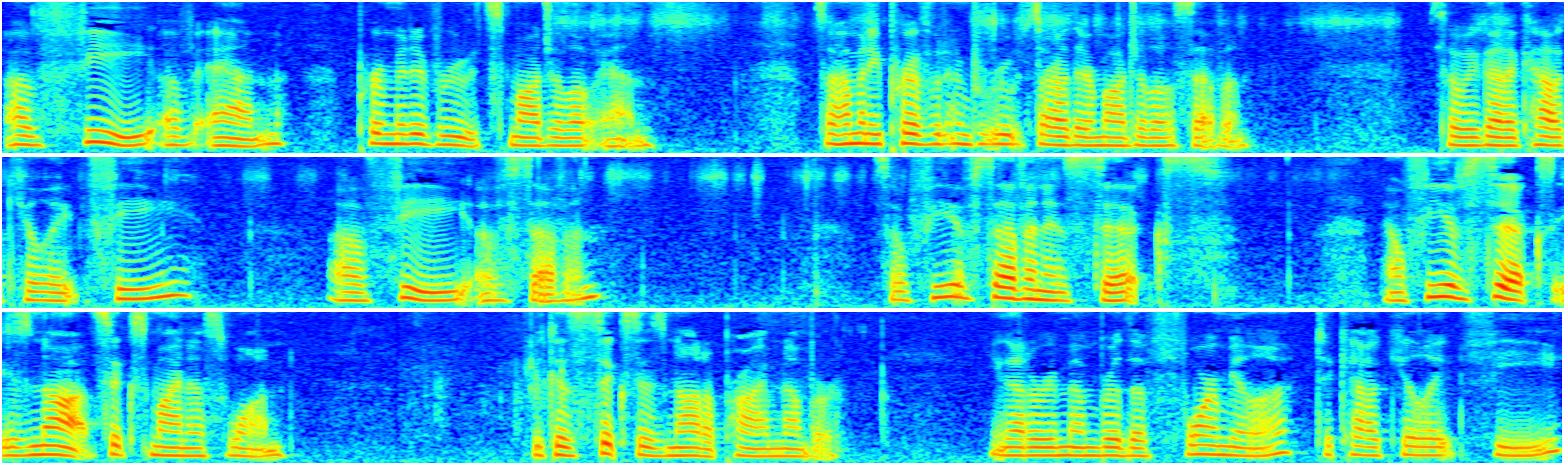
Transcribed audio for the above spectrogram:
of phi of n primitive roots modulo n. So how many primitive roots are there modulo 7? So we got to calculate phi of phi of 7. So phi of 7 is 6. Now phi of 6 is not 6 minus 1 because 6 is not a prime number. You got to remember the formula to calculate phi.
